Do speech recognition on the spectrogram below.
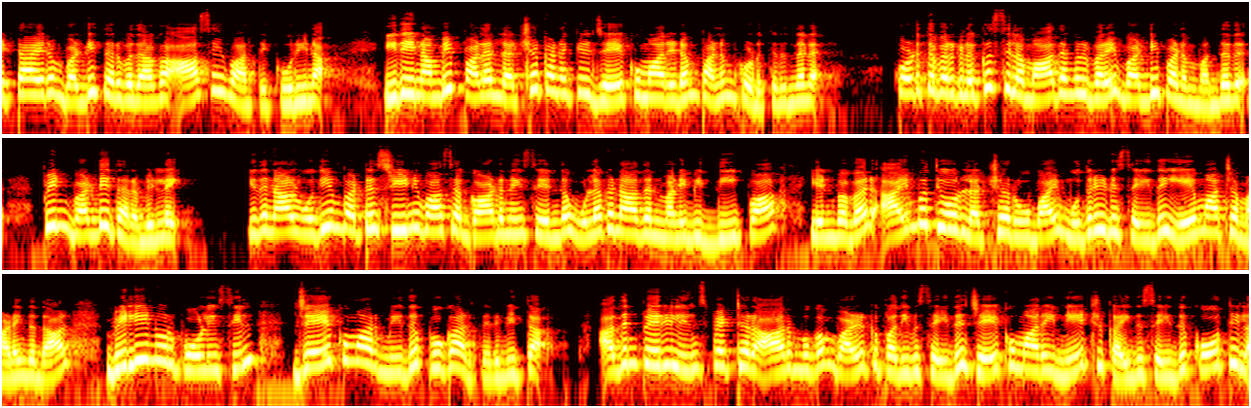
எட்டாயிரம் வட்டி தருவதாக ஆசை வார்த்தை கூறினார். இதை நம்பி பலர் லட்சக்கணக்கில் ஜெயக்குமாரிடம் பணம் கொடுத்திருந்தனர். கொடுத்தவர்களுக்கு சில மாதங்கள் வரை வட்டி பணம் வந்தது. பின் வட்டி தரவில்லை. இதனால் உதியம்பட்டு ஸ்ரீனிவாச கார்டனை சேர்ந்த உலகநாதன் மனைவி தீபா என்பவர் ஐம்பத்தி ஒரு லட்சம் ரூபாய் முதலீடு செய்து ஏமாற்றம் அடைந்ததால் வில்லியனூர் போலீசில் ஜெயக்குமார் மீது புகார் தெரிவித்தார். அதன் பேரில் இன்ஸ்பெக்டர் ஆறுமுகம் வழக்கு பதிவு செய்து ஜெயக்குமாரை நேற்று கைது செய்து கோர்ட்டில்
